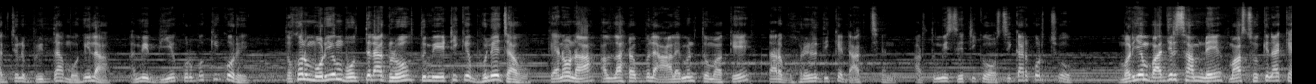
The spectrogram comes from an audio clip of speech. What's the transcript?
একজন বৃদ্ধা মহিলা, আমি বিয়ে করব কি করে? তখন মরিয়ম বলতে লাগল, তুমি এটিকে ভুলে যাও, কেননা আল্লাহ রাব্বুল আলমিন তোমাকে তার ঘরের দিকে ডাকছেন, আর তুমি সেটিকে অস্বীকার করছ। মরিয়ম বাজির সামনে মা সকিনাকে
